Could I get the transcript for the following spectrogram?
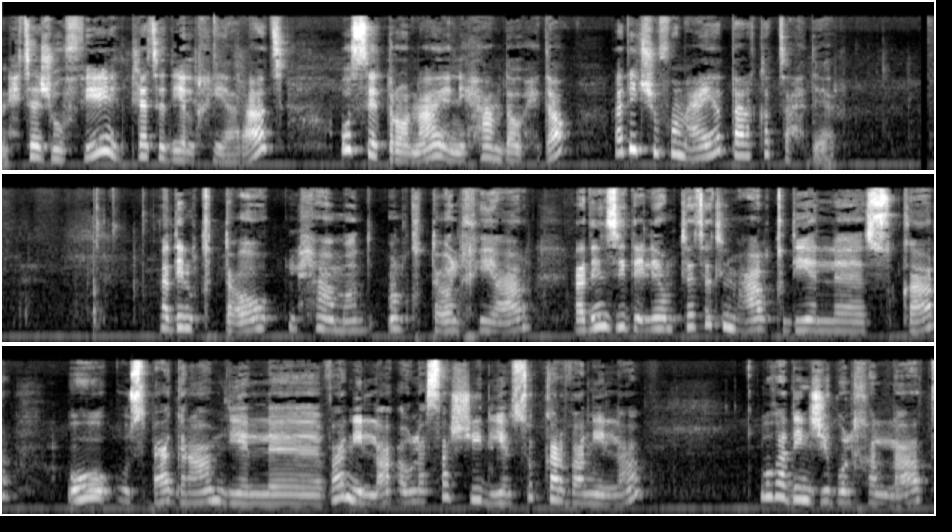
نحتاجو فيه ثلاثة ديال الخيارات. والسيترونه يعني حامضة وحدة. غادي تشوفوا معايا طريقة التحضير. غادي نقطعوا الحامض ونقطعوا الخيار. غادي نزيد عليهم ثلاثة المعالق ديال السكر و 7 غرام ديال فانيلا اولا ساشي ديال سكر فانيلا. وغادي نجيبوا الخلاط.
